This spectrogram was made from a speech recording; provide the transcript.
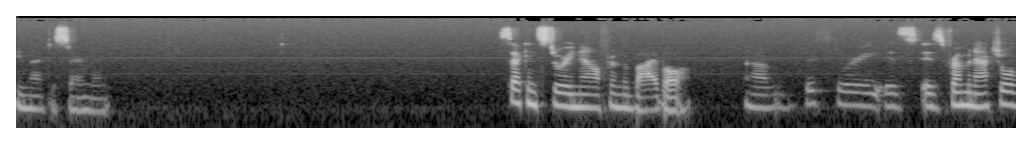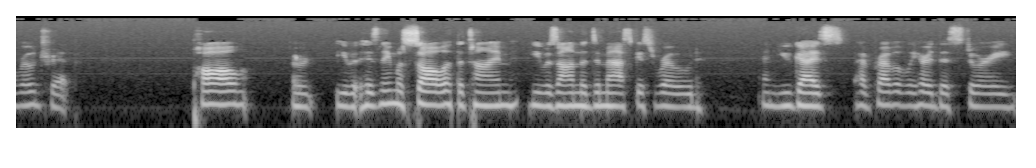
in that discernment. Second story now from the Bible. Um, this story is is from an actual road trip. Paul, or he, his name was Saul at the time. He was on the Damascus Road, and you guys have probably heard this story.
